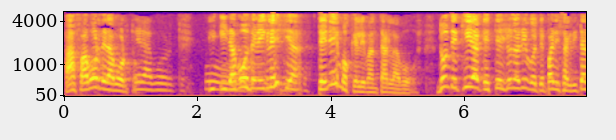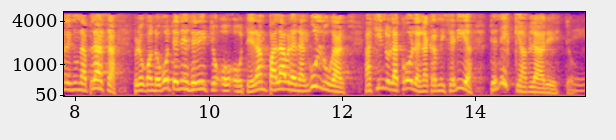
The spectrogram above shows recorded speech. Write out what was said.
a favor del aborto. Del aborto. Y, y la voz de la iglesia, tenemos que levantar la voz. Donde quiera que estés, yo no digo que te pares a gritar en una plaza, pero cuando vos tenés derecho o, o te dan palabra en algún lugar, haciendo la cola en la carnicería, tenés que hablar esto. Sí.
